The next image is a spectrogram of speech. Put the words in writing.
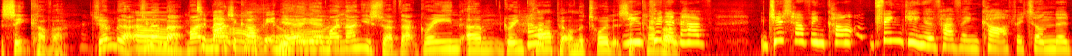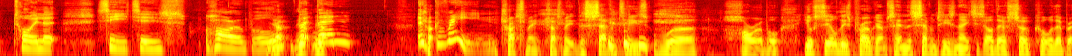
seat cover. Do you remember that? Do you remember? Oh, to match a carpet in the- Yeah, yeah. My nan used to have that green um, green carpet on the toilet seat you cover. couldn't have just having car- thinking of having carpet on the toilet seat is horrible. Yep, yep, but yep. then a green. Trust me, trust me. The seventies were horrible. You'll see all these programs saying the seventies and eighties. Oh, they're so cool. They're br-"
